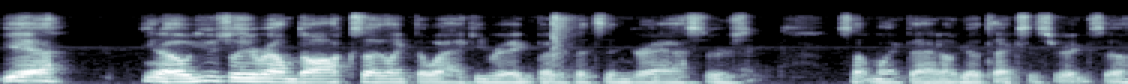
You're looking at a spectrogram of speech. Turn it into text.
Yeah, you know, usually around docks I like the wacky rig, but if it's in grass or something like that. I'll go Texas rig. So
